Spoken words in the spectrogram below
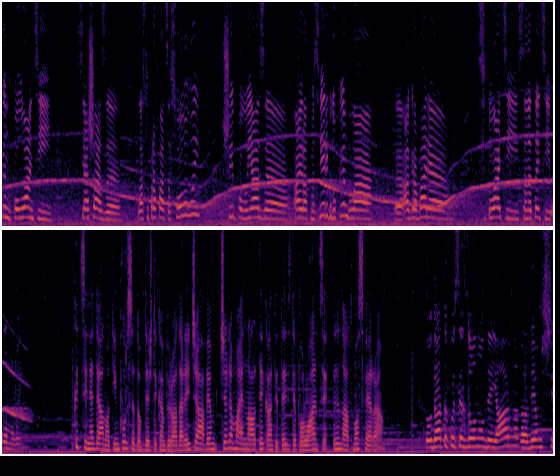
când poluanții se așează la suprafața solului și poluează aerul atmosferic, ducând la agravarea situației sănătății omului. Cât ține de anotimpuri, se dovedește că în perioada rece avem cele mai înalte cantități de poluanțe în atmosferă. Odată cu sezonul de iarnă avem și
